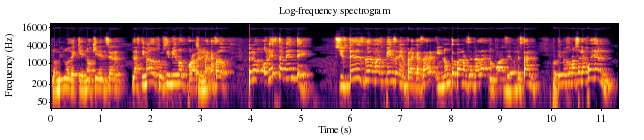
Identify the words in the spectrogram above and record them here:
lo mismo de que no quieren ser lastimados por sí mismos por haber Sí. fracasado. Pero honestamente, Si ustedes nada más piensan en fracasar y nunca van a hacer nada, nunca van a saber dónde están. Porque mejor no se la juegan.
